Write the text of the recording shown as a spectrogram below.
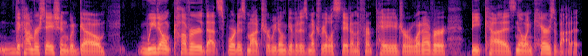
The conversation would go, we don't cover that sport as much, or we don't give it as much real estate on the front page, or whatever, because no one cares about it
